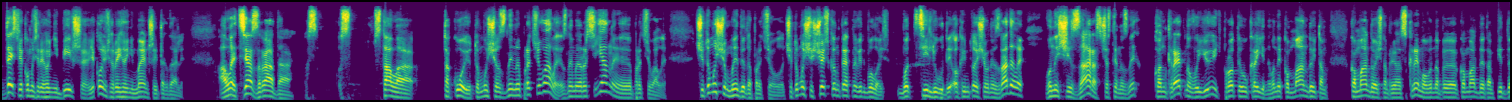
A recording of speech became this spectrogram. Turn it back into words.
десь в якомусь регіоні більше, в якомусь регіоні менше, і так далі. Але ця зрада стала такою, тому що з ними працювали, з ними росіяни працювали, чи тому, що ми недопрацьовували, чи тому, що щось конкретно відбулось. Бо ці люди, окрім того, що вони зрадили, вони ще зараз, частина з них конкретно воюють проти України. Вони командують там командувач, наприклад, з Криму. Вони командує там під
